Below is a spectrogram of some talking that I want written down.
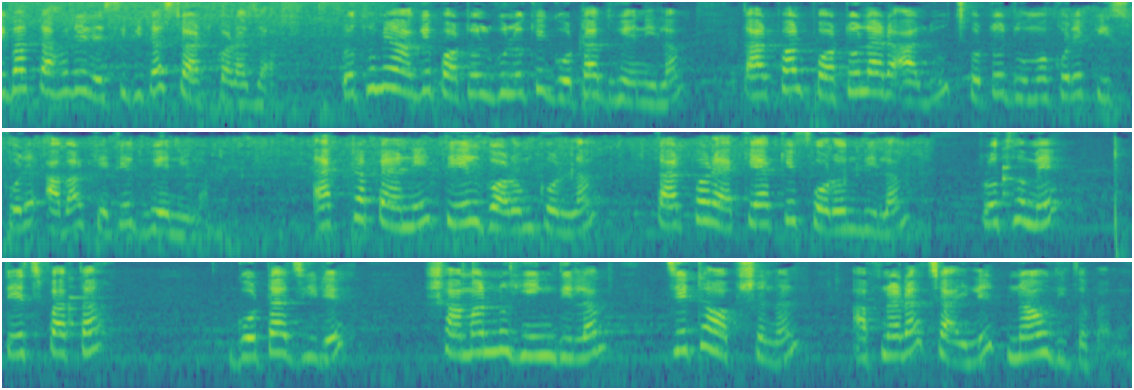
এবার তাহলে রেসিপিটা স্টার্ট করা যাক। প্রথমে আগে পটলগুলোকে গোটা ধুয়ে নিলাম, তারপর পটল আর আলু ছোট ডুমো করে পিস করে আবার কেটে ধুয়ে নিলাম। একটা প্যানে তেল গরম করলাম, তারপর একে একে ফোড়ন দিলাম। প্রথমে তেজপাতা, গোটা জিরে, সামান্য হিং দিলাম, যেটা অপশনাল আপনারা চাইলে নাও দিতে পারেন।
